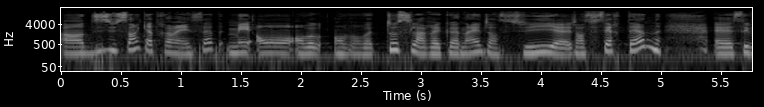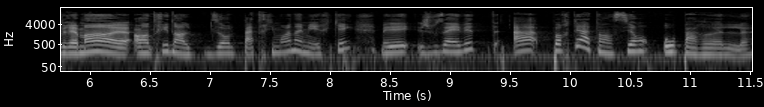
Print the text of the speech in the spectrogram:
en 1887, mais on, va tous la reconnaître, j'en suis, euh, j'en suis certaine. Euh, c'est vraiment euh, entré dans le, disons, le patrimoine américain, mais je vous invite à porter attention aux paroles.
